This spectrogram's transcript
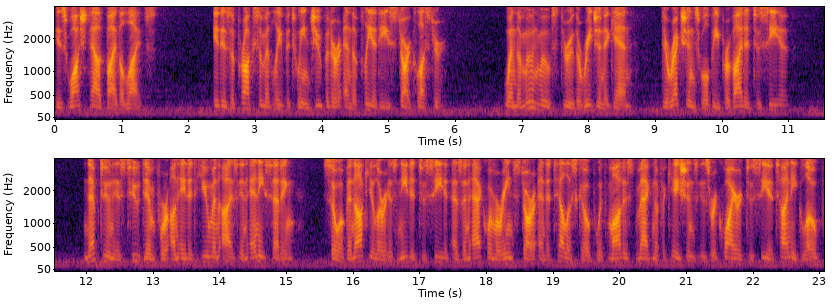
is washed out by the lights. It is approximately between Jupiter and the Pleiades star cluster. When the moon moves through the region again, directions will be provided to see it. Neptune is too dim for unaided human eyes in any setting, so a binocular is needed to see it as an aquamarine star and a telescope with modest magnifications is required to see a tiny globe.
